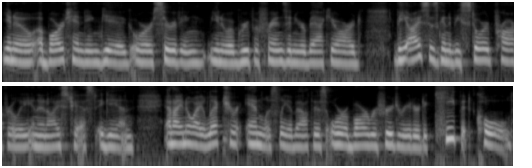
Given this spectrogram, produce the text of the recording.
you know, a bartending gig or serving, you know, a group of friends in your backyard, the ice is going to be stored properly in an ice chest again. And I know I lecture endlessly about this or a bar refrigerator to keep it cold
